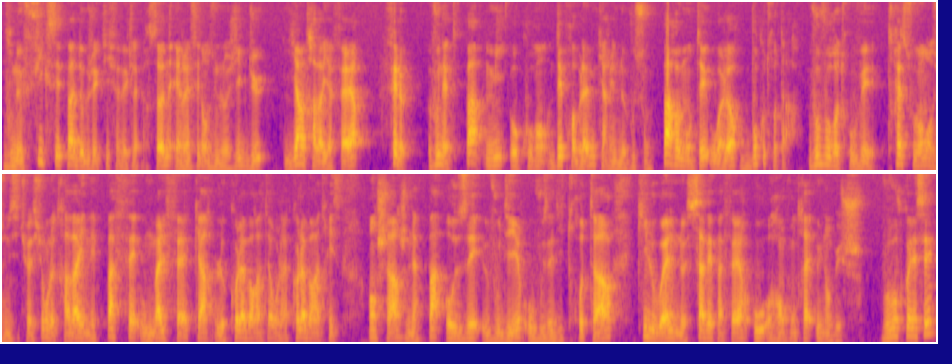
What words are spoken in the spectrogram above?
Vous ne fixez pas d'objectif avec la personne et restez dans une logique du il y a un travail à faire, fais-le. Vous n'êtes pas mis au courant des problèmes car ils ne vous sont pas remontés ou alors beaucoup trop tard. Vous vous retrouvez très souvent dans une situation où le travail n'est pas fait ou mal fait car le collaborateur ou la collaboratrice en charge n'a pas osé vous dire ou vous a dit trop tard qu'il ou elle ne savait pas faire ou rencontrait une embûche. Vous vous reconnaissez?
